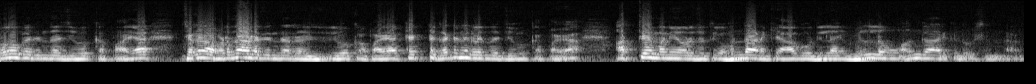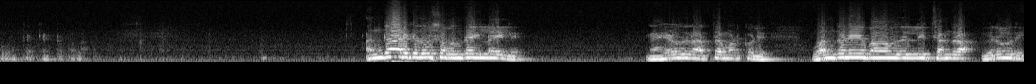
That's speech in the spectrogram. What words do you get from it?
ರೋಗದಿಂದ ಜೀವಕ್ಕೆ ಅಪಾಯ ಜಗಳ ಹೊಡೆದಾಡದಿಂದ ಜೀವಕ್ಕೆ ಅಪಾಯ ಕೆಟ್ಟ ಘಟನೆಗಳಿಂದ ಜೀವಕ್ಕೆ ಅಪಾಯ ಅತ್ತೆ ಮನೆಯವರ ಜೊತೆಗೆ ಹೊಂದಾಣಿಕೆ ಆಗುವುದಿಲ್ಲ, ಇವೆಲ್ಲವೂ ಅಂಗಾರಿಕ ದೋಷದಿಂದ ಆಗುವಂಥ ಕೆಟ್ಟ ಫಲ. ಅಂಗಾರಿಕ ದೋಷ ಒಂದೇ ಇಲ್ಲ ಇಲ್ಲಿ. ನಾ ಹೇಳೋದನ್ನ ಅರ್ಥ ಮಾಡ್ಕೊಳ್ಳಿ. ಒಂದನೇ ಭಾವದಲ್ಲಿ ಚಂದ್ರ ವಿರೋಧಿ.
